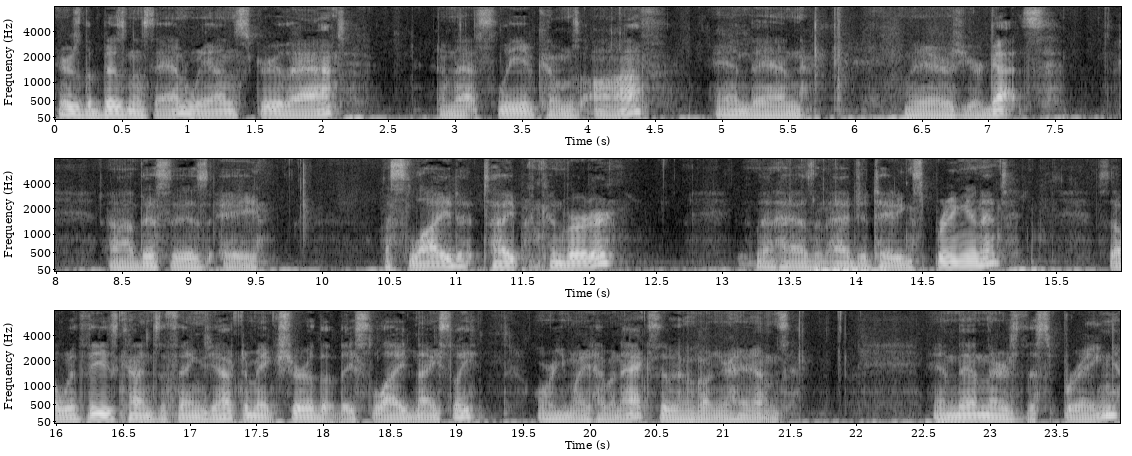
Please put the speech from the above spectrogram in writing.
Here's the business end. We unscrew that. And that sleeve comes off. And then there's your guts. Uh, this is a, a slide type converter that has an agitating spring in it. So with these kinds of things, you have to make sure that they slide nicely or you might have an accident on your hands. And then there's the spring.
